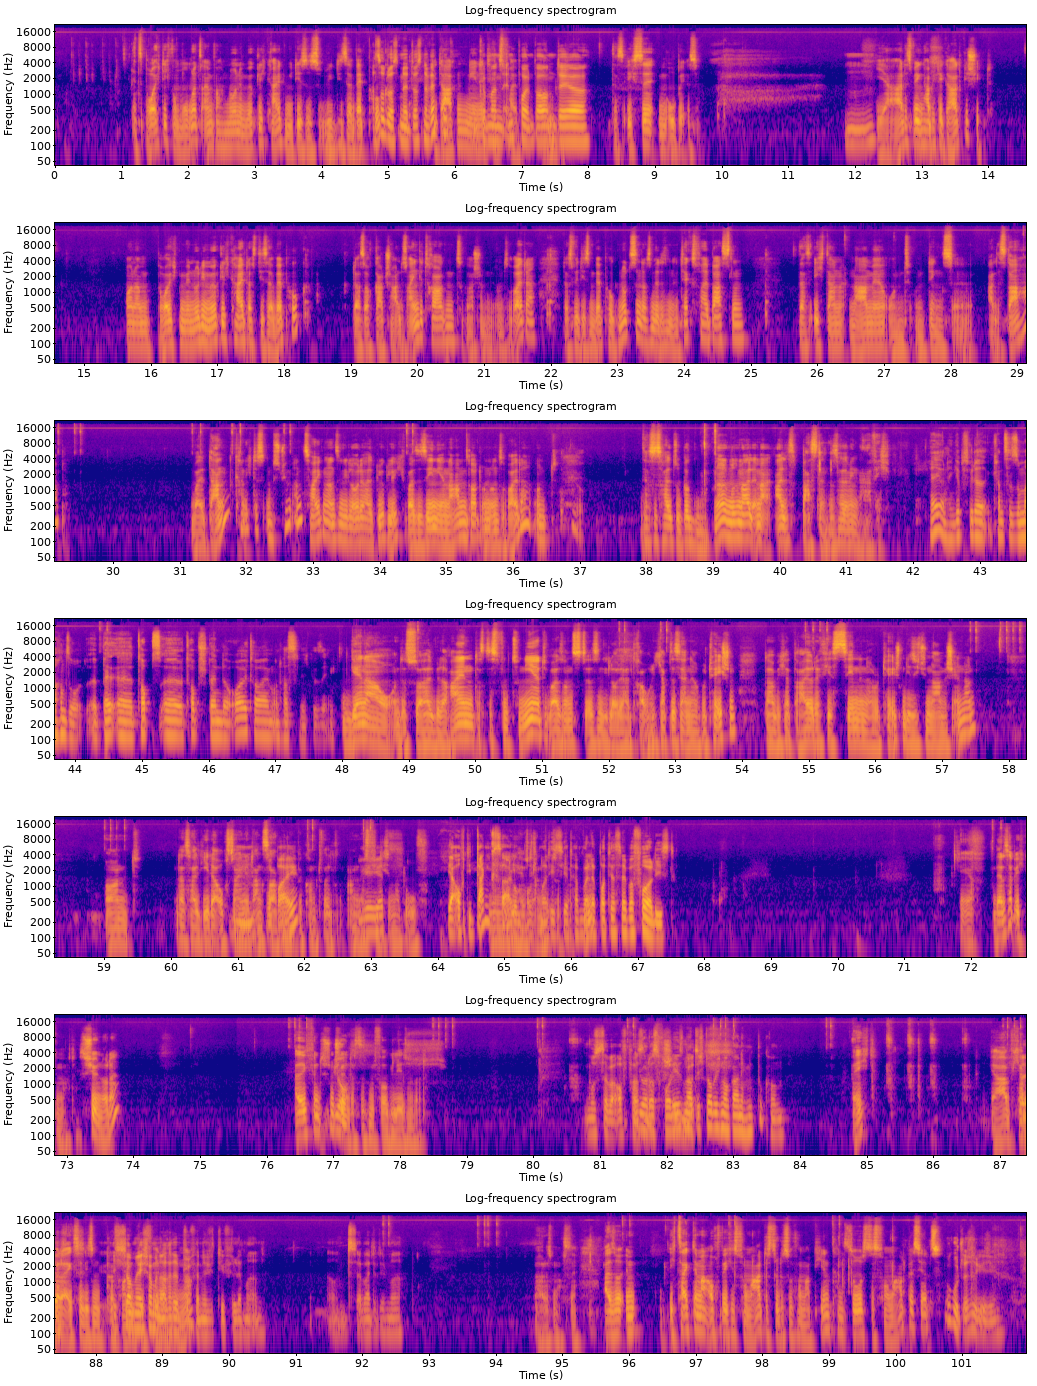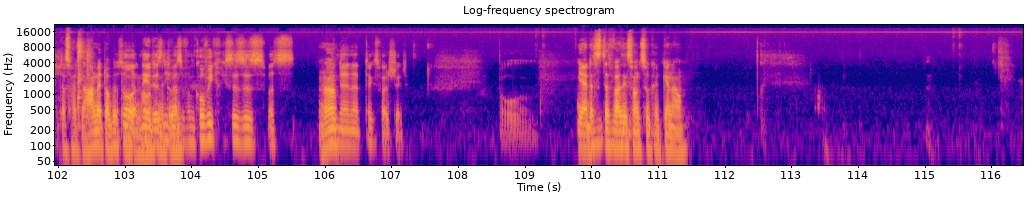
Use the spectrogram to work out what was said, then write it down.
Jetzt bräuchte ich von Moritz einfach nur eine Möglichkeit, wie, dieses, wie dieser Webhook, Achso, du hast eine, du hast eine die Webhook. Daten mir in kann man einen Endpoint bauen, der. Dass ich sie im OBS. Mhm. Ja, deswegen habe ich dir gerade geschickt. Und dann bräuchten wir nur die Möglichkeit, dass dieser Webhook, da ist auch gerade schon alles eingetragen, sogar schon und so weiter, dass wir diesen Webhook nutzen, dass wir das in den Textfile basteln, dass ich dann Name und, und Dings äh, alles da habe. Weil dann kann ich das im Stream anzeigen, dann sind die Leute halt glücklich, weil sie sehen ihren Namen dort und, und so weiter. Und das ist halt super gut. Ne? Da muss man halt immer alles basteln. Das ist halt ein wenig nervig. Hey, und dann gibt's wieder, kannst du so machen, so äh, äh, Tops, äh, Top-Spende Alltime und hast du nicht gesehen. Genau, und das soll halt wieder rein, dass das funktioniert, weil sonst äh, sind die Leute halt traurig. Ich habe das ja in der Rotation, da habe ich ja drei oder vier Szenen in der Rotation, die sich dynamisch ändern. Und dass halt jeder auch seine Danksagung wobei bekommt, weil anders finde ich immer doof. Ja, auch die Danksagung Ja, die automatisiert haben, weil ne? der Bot ja selber vorliest. Ja, ja das habe ich gemacht. Ist schön, oder? Also ich finde es schon Jo. schön, dass das mit vorgelesen wird. Musst aber aufpassen. Ja, das Vorlesen wird. ich, glaube ich, noch gar nicht mitbekommen. Echt? Ja, ich habe ja da extra diesen Ich schau mir, ich schau mir nachher den ne? Profanity-Filter mal an. Und erweitert den mal. Ja, das machst du. Also im, ich zeig dir mal auch, welches Format, dass du das so formatieren kannst. So ist das Format bis jetzt. Oh gut, das ist easy. Das halt Name, Doppelpunkt. So, nee, das ist nicht, was du drin. von Kofi kriegst, das ist, was Ne? in deiner Textfile steht. Oh. Ja, das ist das, was ich sonst so krieg, genau.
